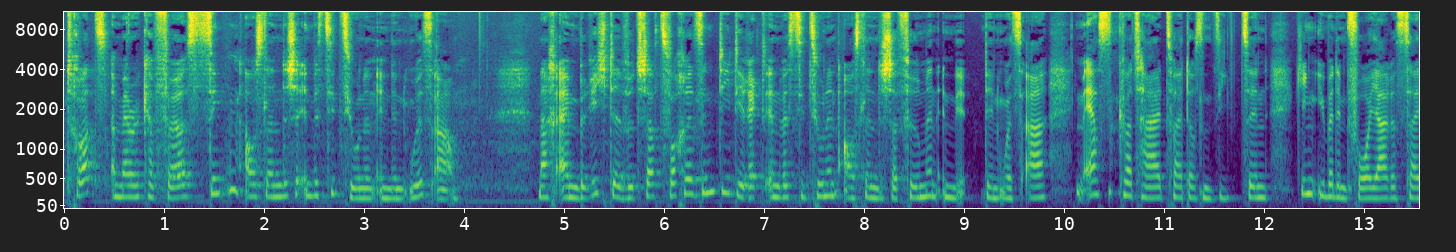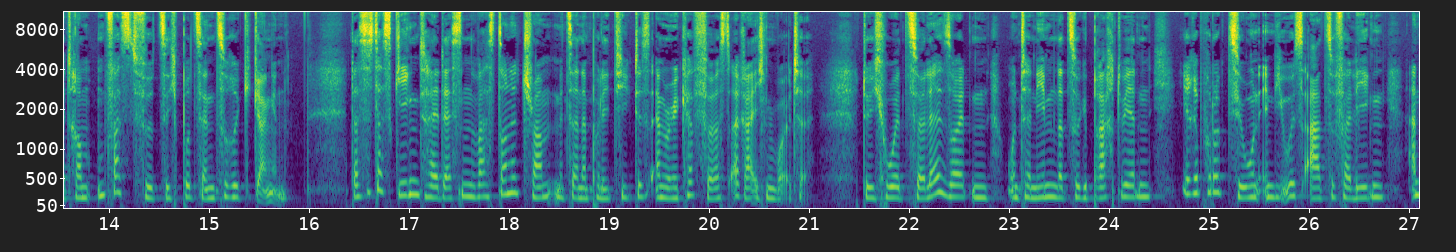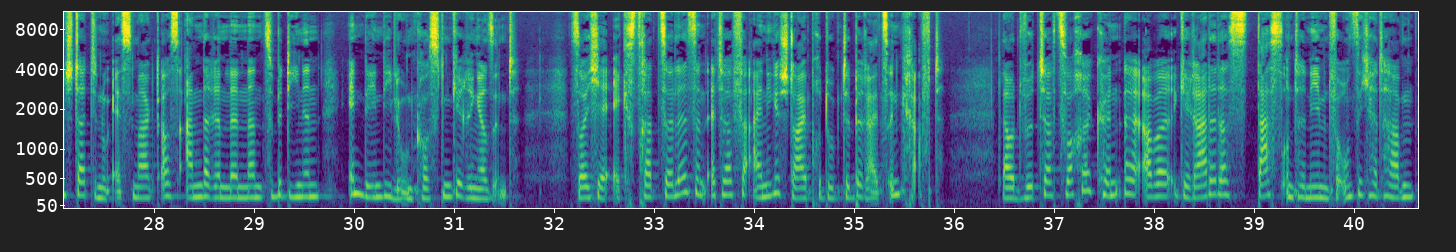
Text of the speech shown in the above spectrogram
Trotz America First sinken ausländische Investitionen in den USA. Nach einem Bericht der Wirtschaftswoche sind die Direktinvestitionen ausländischer Firmen in den USA im ersten Quartal 2017 gegenüber dem Vorjahreszeitraum um fast 40 Prozent zurückgegangen. Das ist das Gegenteil dessen, was Donald Trump mit seiner Politik des America First erreichen wollte. Durch hohe Zölle sollten Unternehmen dazu gebracht werden, ihre Produktion in die USA zu verlegen, anstatt den US-Markt aus anderen Ländern zu bedienen, in denen die Lohnkosten geringer sind. Solche Extrazölle sind etwa für einige Stahlprodukte bereits in Kraft. Laut Wirtschaftswoche könnte aber gerade das, das Unternehmen verunsichert haben,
